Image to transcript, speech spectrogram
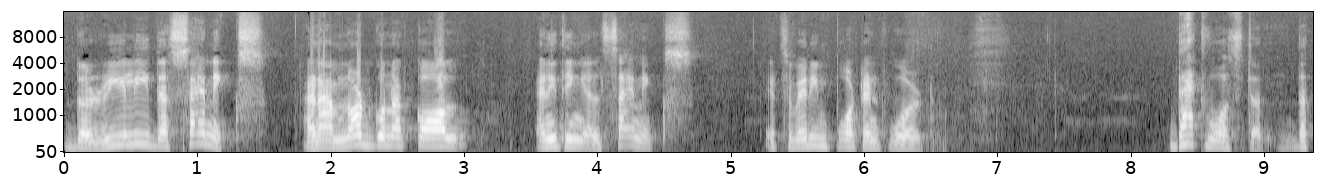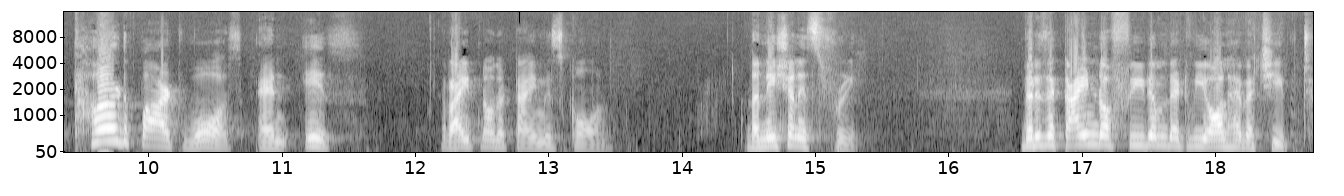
the really the sainiks. And I am not going to call anything else sainiks. It's a very important word. That was done. The third part was and is right now the time is gone. The nation is free. There is a kind of freedom that we all have achieved.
